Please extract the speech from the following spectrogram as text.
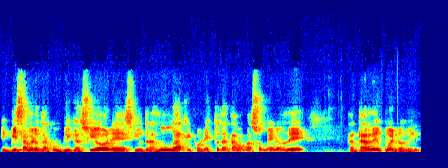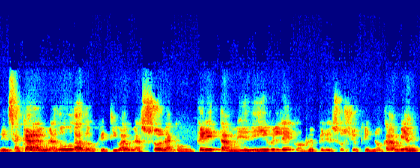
empieza a haber otras complicaciones y otras dudas, que con esto tratamos más o menos de tratar de, bueno, de, sacar algunas dudas, de objetivar una zona concreta, medible, con repeles socios que no cambian,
